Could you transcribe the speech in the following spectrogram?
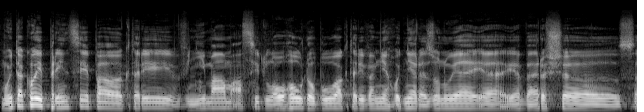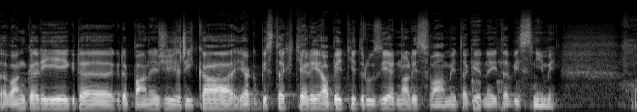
Můj takový princip, eh, který vnímám asi dlouhou dobu a který ve mně hodně rezonuje, je, je verš eh, z Evangelií, kde, kde pán Ježíš říká, jak byste chtěli, aby ti druzí jednali s vámi, tak jednejte vy s nimi. Eh,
